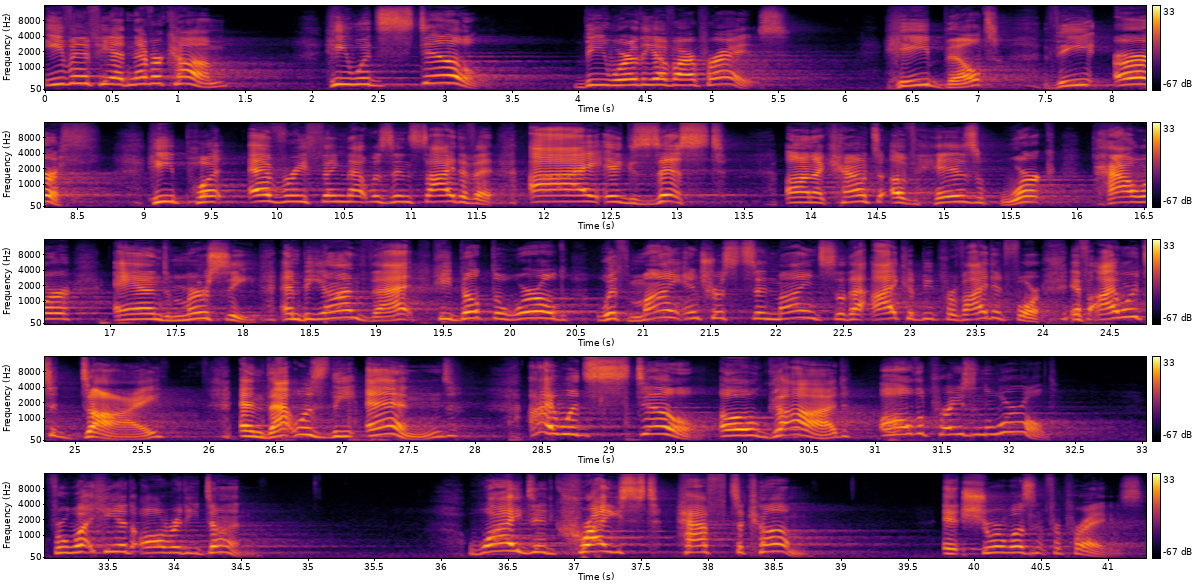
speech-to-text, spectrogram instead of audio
Even if he had never come, he would still be worthy of our praise. He built the earth. He put everything that was inside of it. I exist on account of his work power, and mercy. And beyond that, he built the world with my interests in mind so that I could be provided for. If I were to die and that was the end, I would still owe God all the praise in the world for what he had already done. Why did Christ have to come? It sure wasn't for praise.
